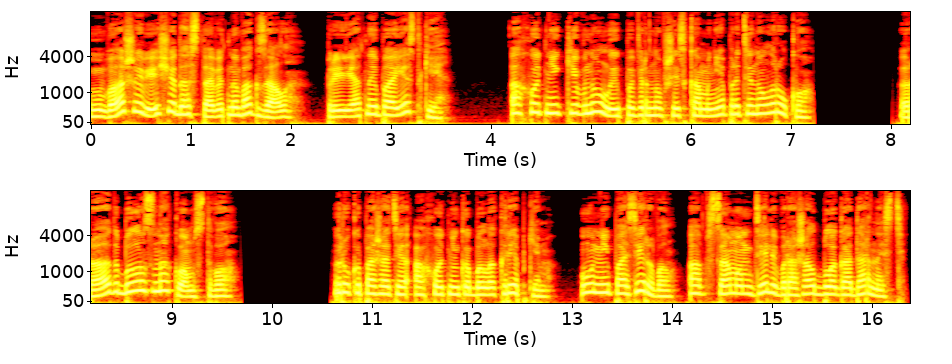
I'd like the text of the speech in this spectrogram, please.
«Ваши вещи доставят на вокзал. Приятной поездки!» Охотник кивнул и, повернувшись ко мне, протянул руку. Рад был знакомству. Рукопожатие охотника было крепким. Он не позировал, а в самом деле выражал благодарность.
